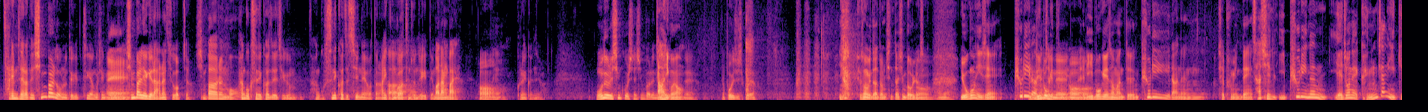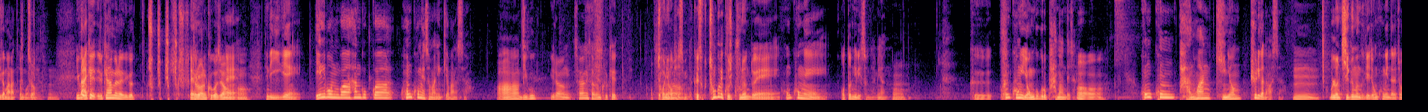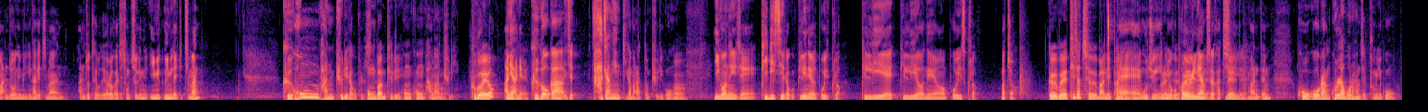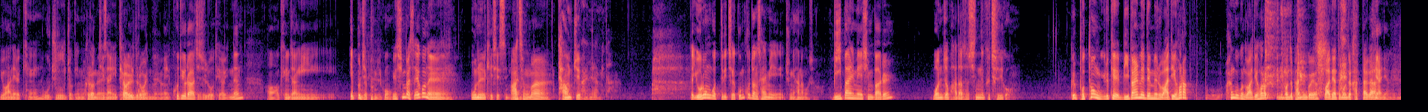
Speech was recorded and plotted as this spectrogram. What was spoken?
차림새라든지 신발도 오늘 되게 특이한 거 신고 예. 오셨는데 신발 얘기를 안 할 수가 없죠. 신발은 뭐 한국 스니커즈의 지금 한국 스니커즈 씬의 어떤 아이콘과 아, 같은 존재이기 때문에 마당발. 어 네. 그러니까요. 오늘 신고 오신 신발은 아, 이거요? 네 보여주실 거예요? 죄송합니다. 좀 신던 신발 올려서. 어, 아니야. 요건 이제 퓨리라는 리복이네. 어, 네, 어. 리복에서 만든 퓨리라는 제품인데 사실 이 퓨리는 예전에 굉장히 인기가 많았던 그쵸. 거예요. 음. 이거 나- 이렇게 이렇게 하면은 이거 네. 들어가는 그거죠. 네. 어. 근데 이게 일본과 한국과 홍콩에서만 인기가 많았어요. 아 미국이랑 서양에서는 그렇게 없었구나. 전혀 없었습니다. 그래서 1999년도에 홍콩에 어떤 일이 있었냐면 어. 그 홍콩이 영국으로 반환되잖아요. 어, 어, 어. 홍콩 반환 기념 퓨리가 나왔어요. 음. 물론 지금은 그게 이제 홍콩인들은 좀 안 좋은 의미긴 하겠지만 안 좋다기보다 여러 가지 정치적인 의미, 의미가 있겠지만 그 홍반 Fury라고 불렀어요. 홍반 Fury. 홍콩 반환 어. Fury. 그거예요? 아니 아니에요. 그거가 이제 가장 인기가 많았던 Fury고 어. 이거는 이제 BBC라고 Billionaire Boys Club, 빌리에 Billionaire Boys Club 맞죠? 그 왜 티셔츠 많이 파는 예, 예, 우주인 브랜드. 요거 퍼렐 네, 네, 윌리엄스가 네. 같이 네, 네. 만든 그거랑 콜라보를 한 제품이고 요 안에 이렇게 우주적인 그러네. 디자인이 별 들어가 있고 있네요. 예, Cordura 재질로 되어 있는 어, 굉장히 예쁜 제품이고 이게 신발 새 거네. 오늘 게시했으니까 아 정말. 다음 주에 발매랍니다. 그러니까 이런 것들이 제가 꿈꾸던 삶이 중에 하나인 거죠. 미발매 신발을 먼저 받아서 신는 그 즐거움. 그 보통 이렇게 미발매되면 와디 허락 한국은 와디 허락 먼저 받는 거예요? 와디한테 먼저 갔다가 아니 아니요. 아니요.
